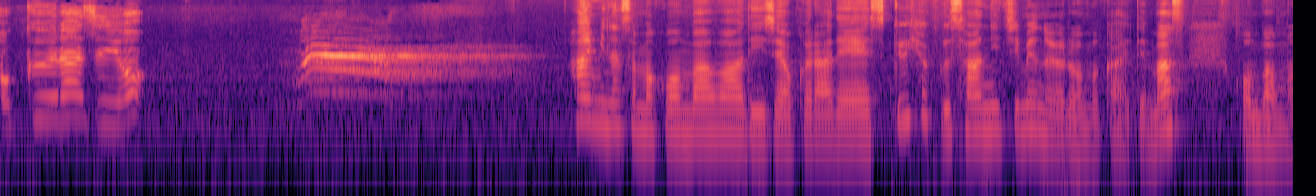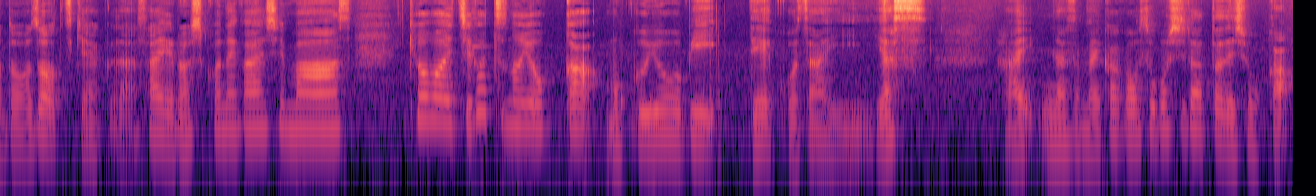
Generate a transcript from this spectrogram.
オクラジオはい、皆様こんばんは。DJ オクラです。903日目の夜を迎えてます。今晩もどうぞお付き合いください。よろしくお願いします。今日は1月の4日木曜日でございます。はい、皆様いかがお過ごしだったでしょうか？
